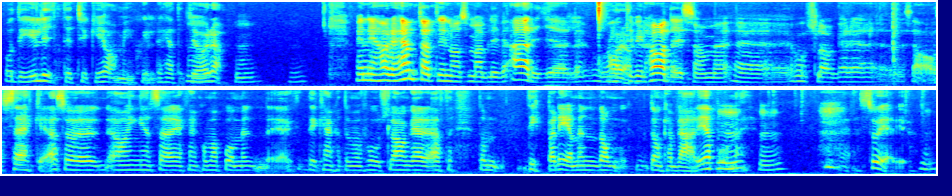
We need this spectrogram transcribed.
Och det är ju lite, tycker jag, min skyldighet att Mm. göra. Men har det hänt att det är någon som har blivit arg eller, och Ja, inte vill ha dig som eh, hovslagare? Så? Ja, säkert. Alltså, jag har ingen så här jag kan komma på, men det är kanske inte med fotslagare att de dippar det, men de, de kan bli arga på mig. Mm. Eh, Så är det ju.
